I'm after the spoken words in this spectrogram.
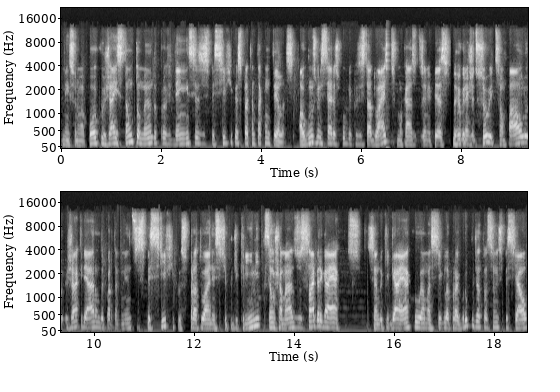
mencionou há pouco, já estão tomando providências específicas para tentar contê-las. Alguns ministérios públicos estaduais, como o caso dos MPs do Rio Grande do Sul e de São Paulo, já criaram departamentos específicos específicos para atuar nesse tipo de crime, que são chamados os cybergaecos, sendo que GAECO é uma sigla para Grupo de Atuação Especial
